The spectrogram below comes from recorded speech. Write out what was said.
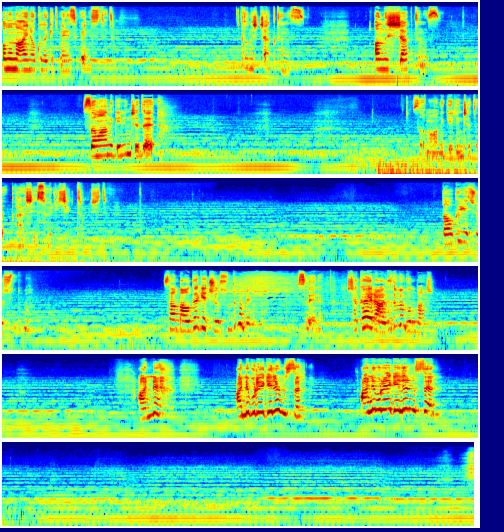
Onunla aynı okula gitmenizi ben istedim. Tanışacaktınız. Anlaşacaktınız. Zamanı gelince de... Zamanı gelince de her şeyi söyleyecektim işte. Dalga geçiyorsun değil mi? Sen dalga geçiyorsun değil mi benimle? Zeynep. Şaka herhalde değil mi bunlar? Anne. Anne buraya gelir misin? Anne buraya gelir misin?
